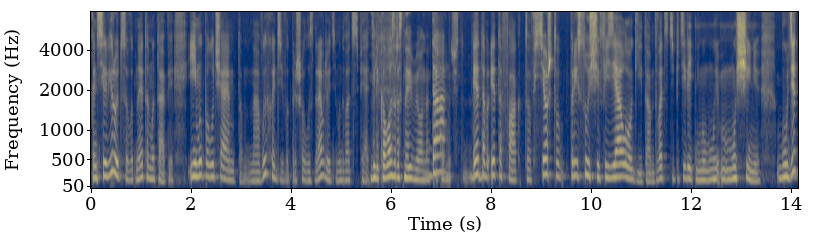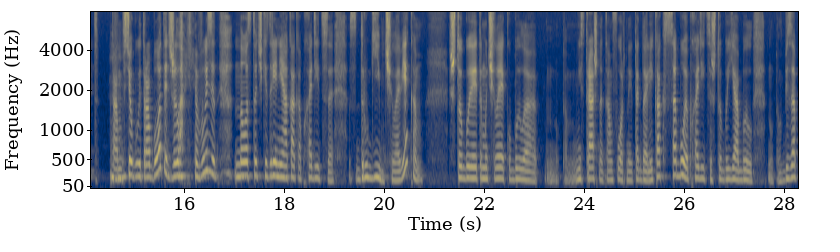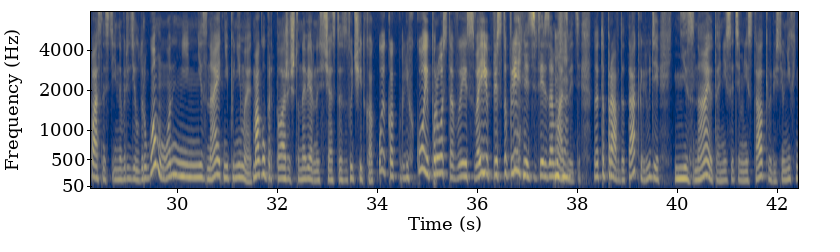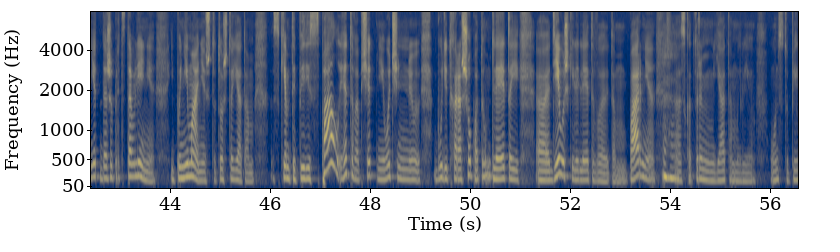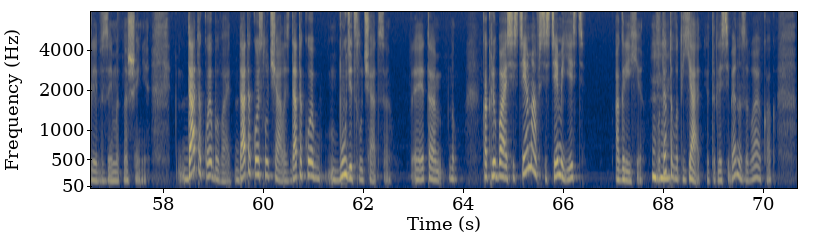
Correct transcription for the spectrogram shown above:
консервируется вот на этом этапе. И мы получаем там на выходе, вот пришел выздоравливать, ему 25. Великовозрастный ребенок. Да, это, это факт. Все, что присуще физиологии там 25-летнему мужчине будет там угу. все будет работать, желание будет, но с точки зрения, а как обходиться с другим человеком, чтобы этому человеку было ну, там, не страшно, комфортно и так далее. И как с собой обходиться, чтобы я был ну, там, в безопасности и навредил другому, он не, не знает, не понимает. Могу предположить, что, наверное, сейчас это звучит как «Ой, как легко и просто вы свои преступления теперь замазываете». Угу. Но это правда так, и люди не знают, они с этим не сталкивались, и у них нет даже представления и понимания, что то, что я там с кем-то переспал, это вообще-то не очень э, будет хорошо потом для этой э, девушки или для этого там парня, угу. с которым я там или он вступили в взаимоотношения. Да, такое бывает. Да, такое случалось. Да, такое будет случаться. Это, ну, как любая система, в системе есть огрехи. Угу. Вот это вот я это для себя называю как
